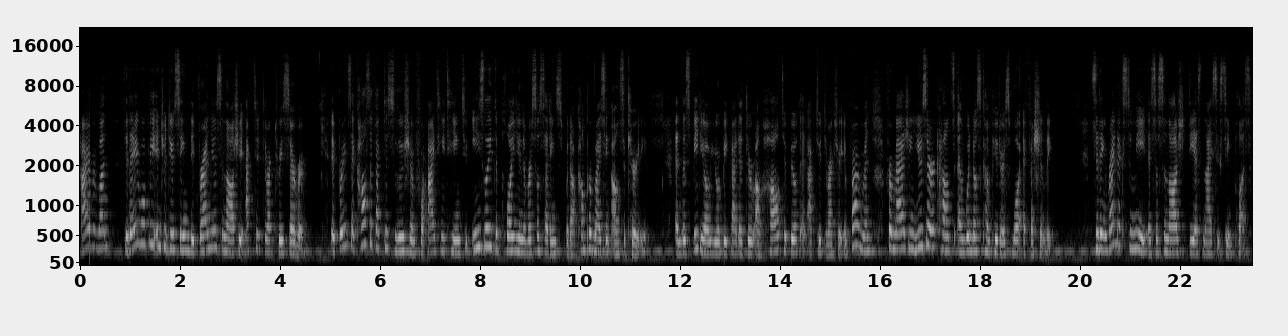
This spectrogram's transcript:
Hi everyone! Today we'll be introducing the brand new Synology Active Directory server. It brings a cost-effective solution for IT team to easily deploy universal settings without compromising on security. In this video, you'll be guided through on how to build an Active Directory environment for managing user accounts and Windows computers more efficiently. Sitting right next to me is the Synology DS916 Plus,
